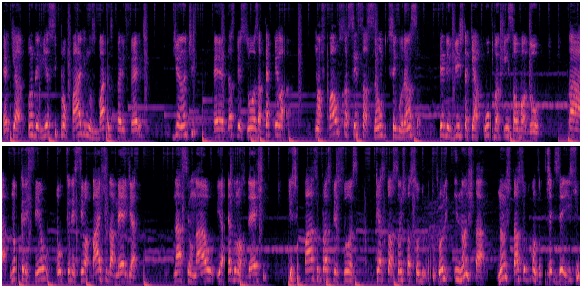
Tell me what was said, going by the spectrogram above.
é que a pandemia se propague nos bairros periféricos diante é, das pessoas, até pela uma falsa sensação de segurança, tendo em vista que a curva aqui em Salvador tá, não cresceu ou cresceu abaixo da média nacional e até do Nordeste. Isso passa para as pessoas que a situação está sob controle e não está. Não está sob controle. Precisa dizer isso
